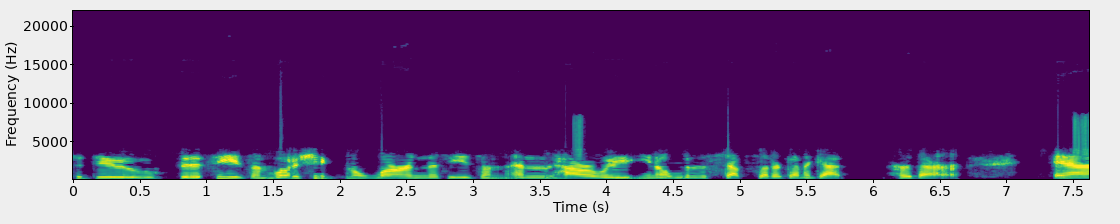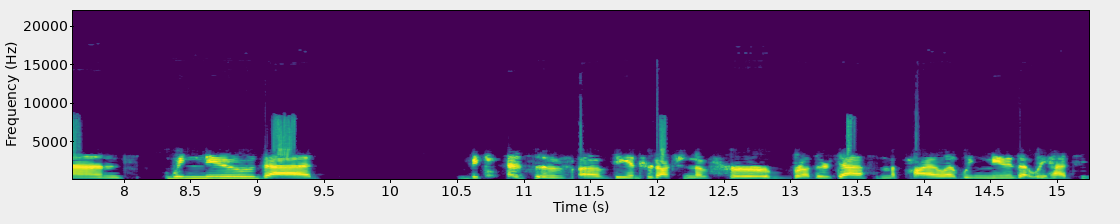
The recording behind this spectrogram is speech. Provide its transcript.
to do this season? What is she going to learn this season? And how are we, you know, what are the steps that are going to get her there? And we knew that because of, of the introduction of her brother's death in the pilot, we knew that we had to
